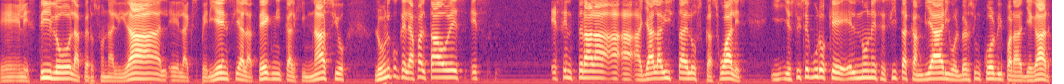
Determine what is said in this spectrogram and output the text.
Eh, el estilo, la personalidad, la experiencia, la técnica, el gimnasio. Lo único que le ha faltado es, es es entrar allá a la vista de los casuales. Y, estoy seguro que él no necesita cambiar y volverse un Colby para llegar.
